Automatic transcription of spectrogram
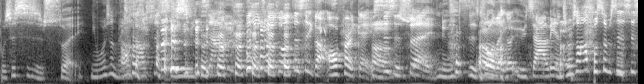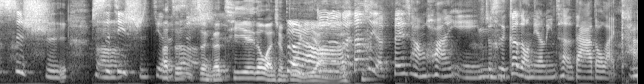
不是四十岁，你为什么要教事实瑜伽？他就觉得说这是一个 offer 给四十岁女子做的一个瑜伽练习，我说啊，不是不是，是四十世纪时节的四十。这整个 TA 都完全不一样。对对对，但是也非常欢迎，就是各种年龄层的大家都来看。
